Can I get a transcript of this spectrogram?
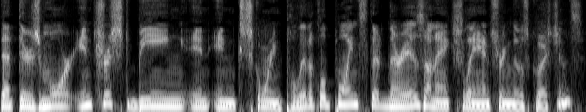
that there's more interest being in, in scoring political points than there is on actually answering those questions.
